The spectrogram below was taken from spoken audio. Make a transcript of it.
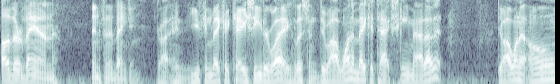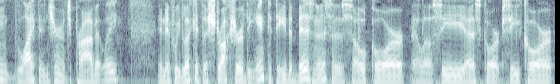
other than infinite banking. Right. And you can make a case either way. Listen, do I want to make a tax scheme out of it? Do I want to own life insurance privately? And if we look at the structure of the entity, the business is sole corp, LLC, S corp, C corp,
